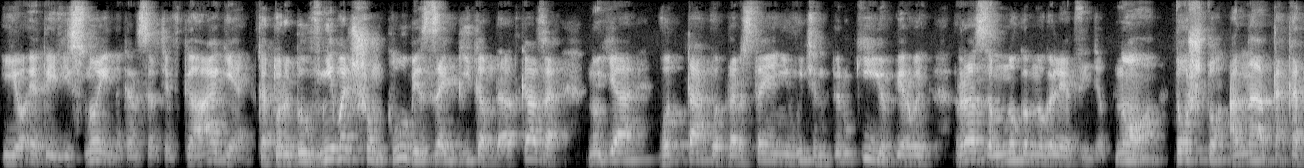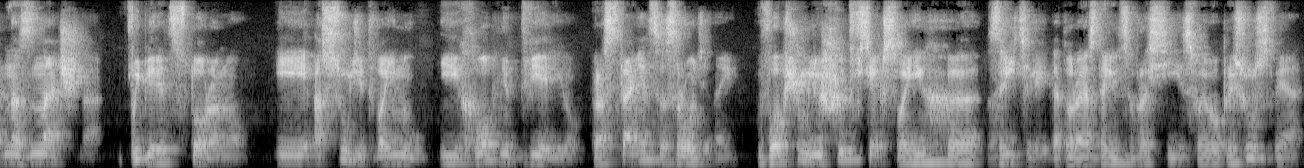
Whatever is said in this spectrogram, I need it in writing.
ее этой весной на концерте в Гааге, который был в небольшом клубе, забитом до отказа, но я вот так вот на расстоянии вытянутой руки ее первый раз за много-много лет видел. Но то, что она так однозначно выберет сторону и осудит войну, и хлопнет дверью, расстанется с Родиной, в общем, лишит всех своих э, зрителей, которые остаются в России, своего присутствия.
